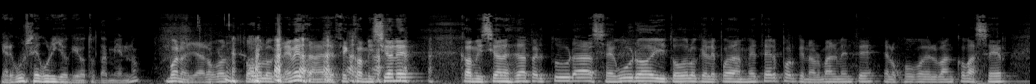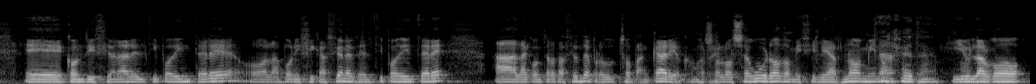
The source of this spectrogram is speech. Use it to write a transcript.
y, algún segurillo que otro también, ¿no? Bueno, ya luego todo lo que le metan, es decir, comisiones, comisiones de apertura, seguros y todo lo que le puedan meter, porque normalmente el juego del banco va a ser eh, condicionar el tipo de interés o las bonificaciones del tipo de interés a la contratación de productos bancarios, como Correcto. son los seguros, domiciliar nóminas y un largo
